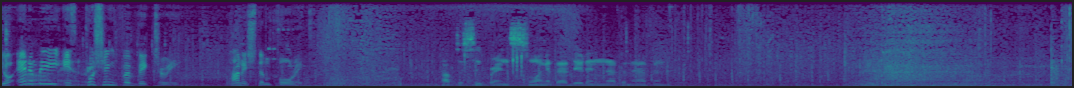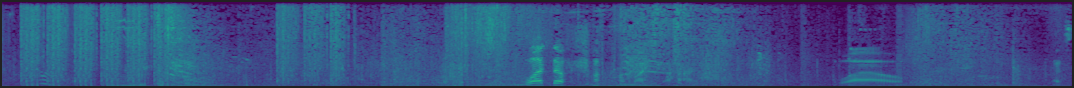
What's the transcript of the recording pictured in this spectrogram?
Your enemy is pushing for victory. Punish them for it. Popped a super and swung at that dude and nothing happened. What the fuck? Oh my god. Wow. That's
